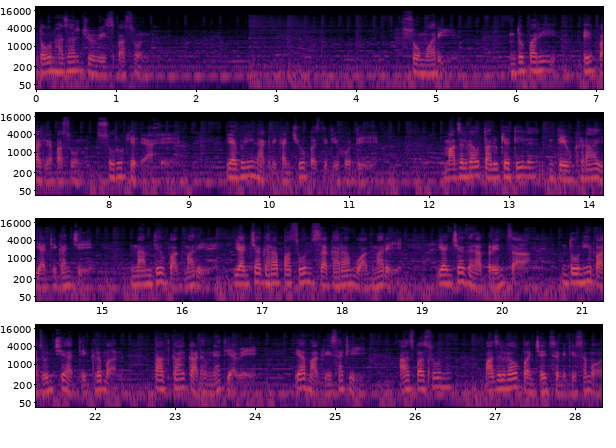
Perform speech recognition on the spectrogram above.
दोन हजार चोवीसपासून सोमवारी दुपारी एक वाजल्यापासून सुरू केले आहे. यावेळी नागरिकांची उपस्थिती होती. माजलगाव तालुक्यातील देवखडा या ठिकाणचे नामदेव वाघमारे यांच्या घरापासून सकाराम वाघमारे यांच्या घरापर्यंतचा दोन्ही बाजूंचे अतिक्रमण तात्काळ काढवण्यात यावे. या मागणीसाठी आजपासून माजलगाव पंचायत समितीसमोर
